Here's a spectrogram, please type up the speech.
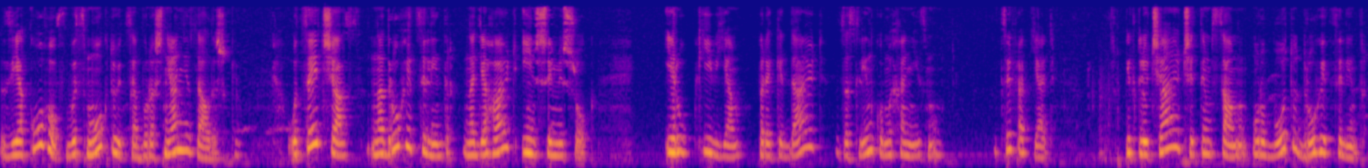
з якого висмоктуються борошняні залишки. У цей час на другий циліндр надягають інший мішок і руків'ям перекидають заслінку механізму. Цифра 5. Підключаючи тим самим у роботу другий циліндр.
